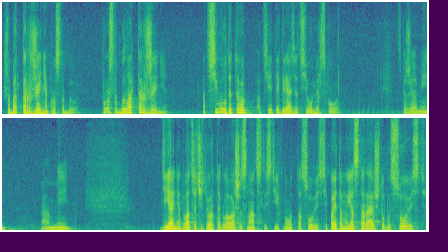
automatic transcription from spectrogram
чтобы отторжение просто было. Просто было отторжение от всего вот этого, от всей этой грязи, от всего мирского. Скажи аминь. Аминь. Деяние 24 глава 16 стих, ну вот о совести. Поэтому я стараюсь, чтобы совесть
